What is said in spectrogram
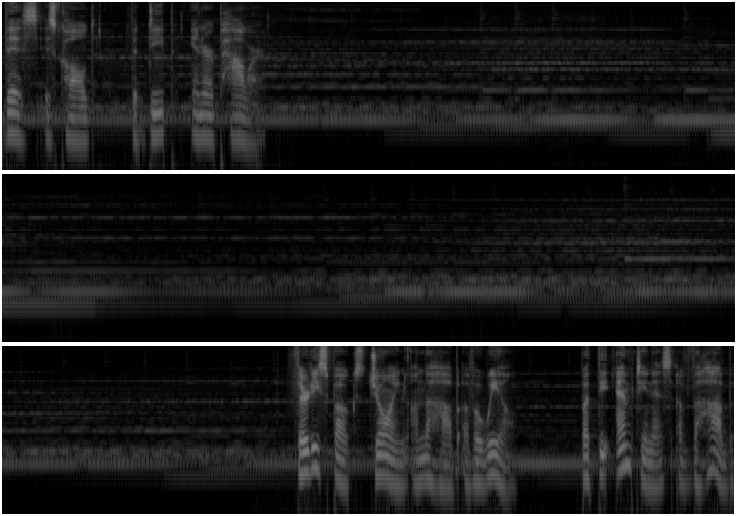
this is called the deep inner power. Thirty spokes join on the hub of a wheel, but the emptiness of the hub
